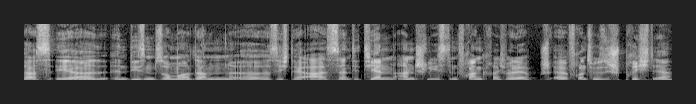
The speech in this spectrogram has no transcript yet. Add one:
dass er in diesem Sommer dann äh, sich der AS Saint-Etienne anschließt in Frankreich, weil er äh, Französisch spricht er.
